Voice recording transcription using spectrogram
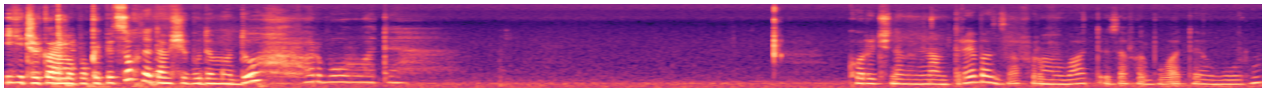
І чекаємо, поки підсохне, там ще будемо дофарбовувати. Коричневим нам треба заформувати, зафарбувати гору.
